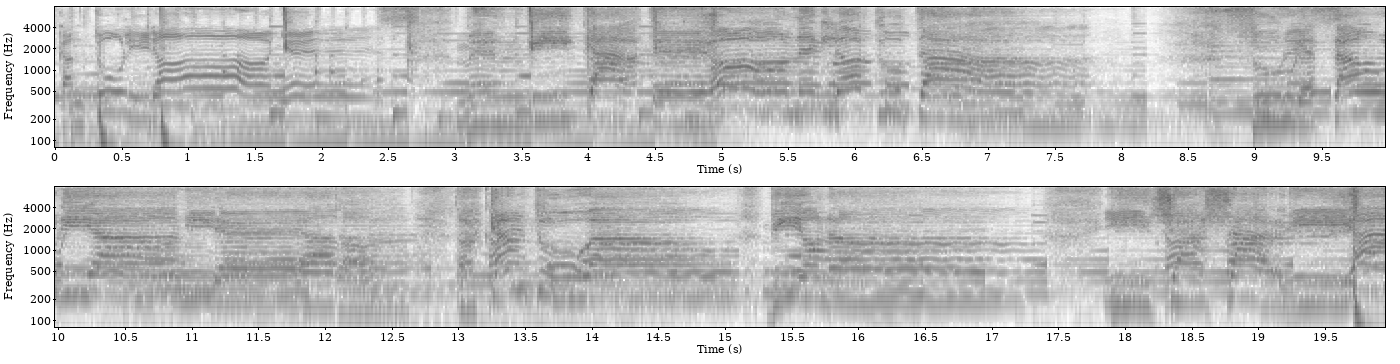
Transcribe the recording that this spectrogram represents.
kantulirainez Mendikate honek lotuta Zure zauria Itxasargia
